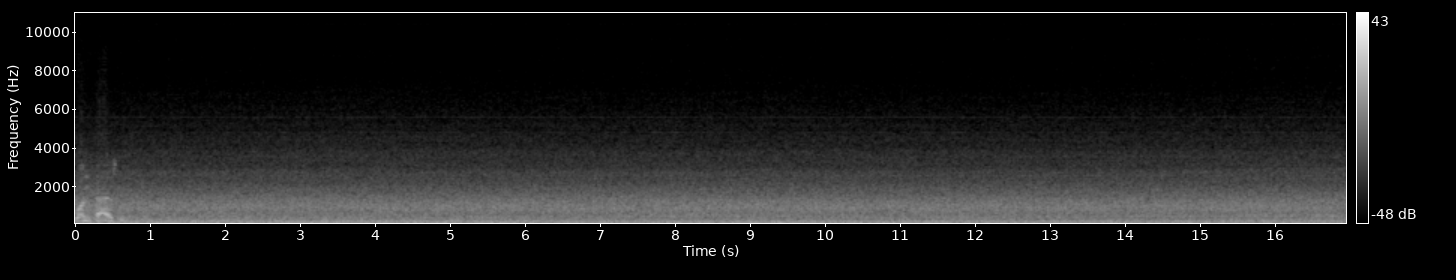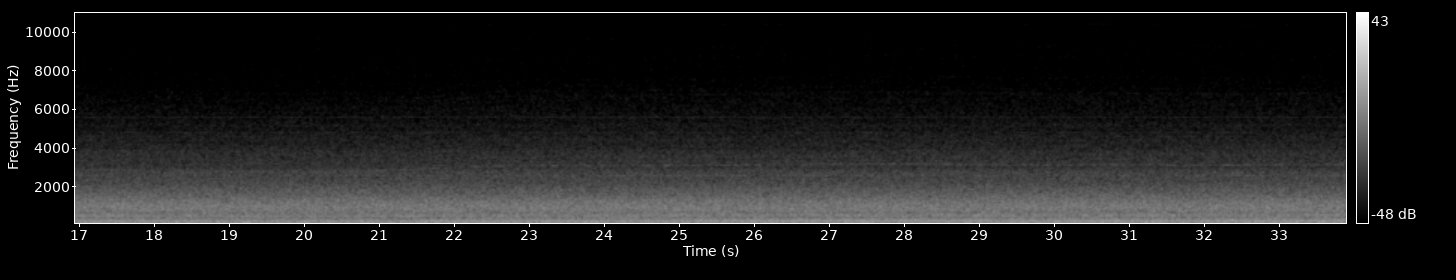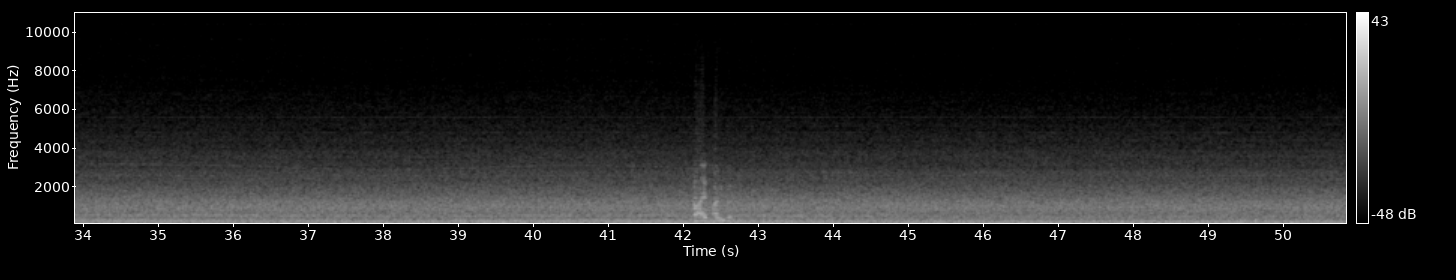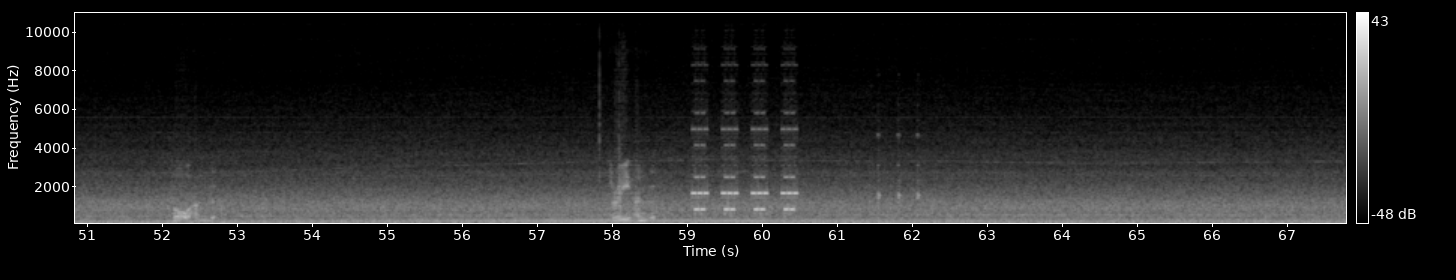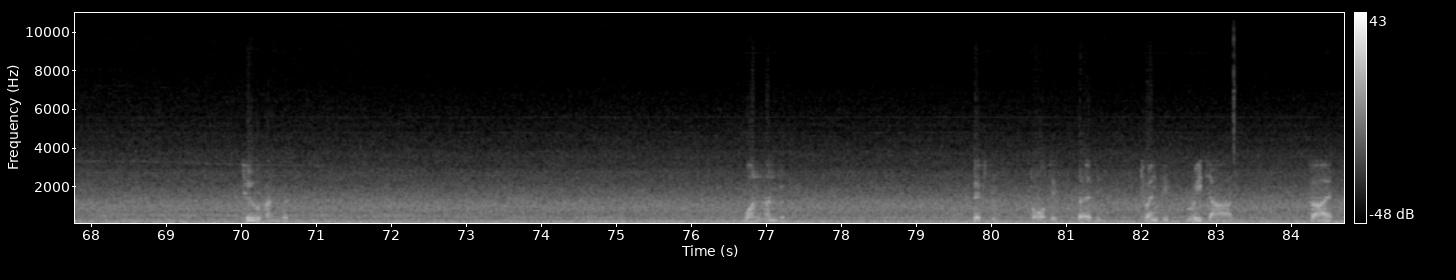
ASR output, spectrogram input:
1,000. Five hundred. Four hundred. Three hundred. Two hundred. One hundred. Fifty, forty, thirty, twenty, retard. Five.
